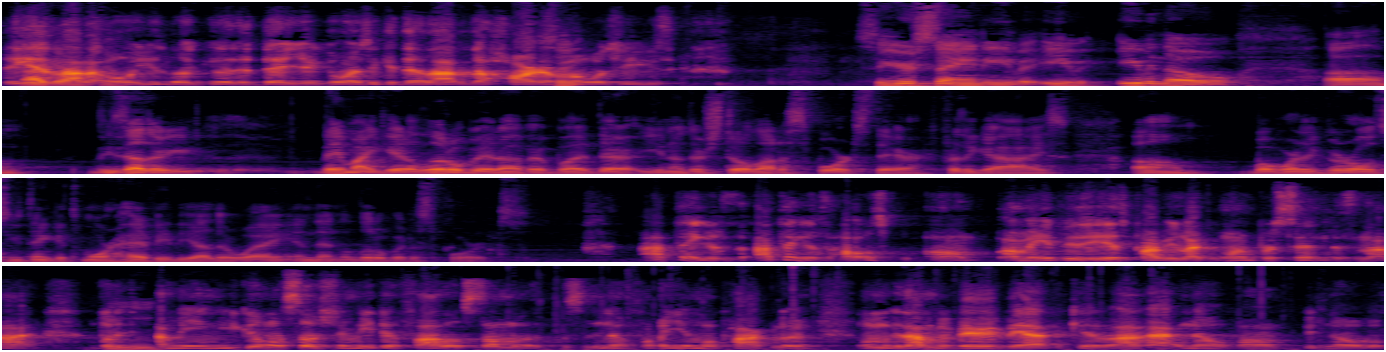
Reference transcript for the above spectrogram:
They get a lot of oh you look good today you're gorgeous. They get a lot of the heart So- emojis. So you're saying even even even though um, these other they might get a little bit of it, but there you know there's still a lot of sports there for the guys. Um, but where the girls, you think it's more heavy the other way, and then a little bit of sports. I think it's I think it's all. Um, I mean, if it is probably like one percent that's not. But Mm-hmm. I mean, you go on social media, follow some, of you know, follow your more popular women. Because I'm a very bad advocate. I, I know, um, you know,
